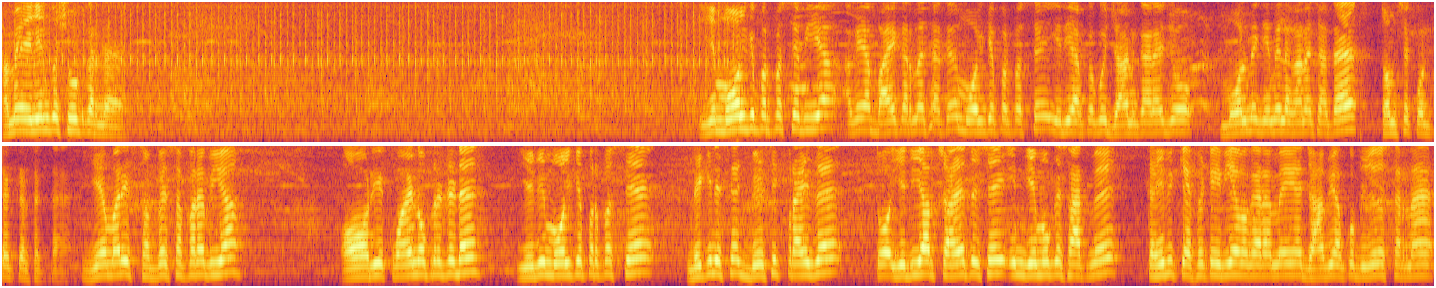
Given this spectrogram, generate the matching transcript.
हमें एलियन को शूट करना है। ये मॉल के पर्पज से भी है अगर आप बाय करना चाहते हैं मॉल के पर्पज से यदि आपका कोई जानकार है जो मॉल में गेमें लगाना चाहता है तो हमसे कांटेक्ट कर सकता है। ये हमारी सबवे सफ़र है भैया, और ये क्वाइन ऑपरेटेड है, ये भी मॉल के पर्पज से है, लेकिन इसका एक बेसिक प्राइस है तो यदि आप चाहें तो इसे इन गेमों के साथ में कहीं भी कैफेटेरिया वगैरह में या जहाँ भी आपको बिज़नेस करना है,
